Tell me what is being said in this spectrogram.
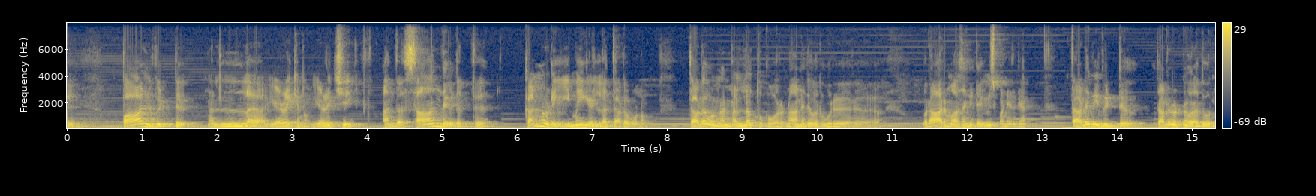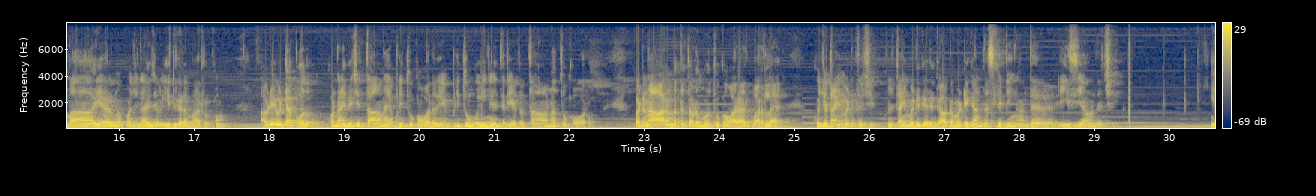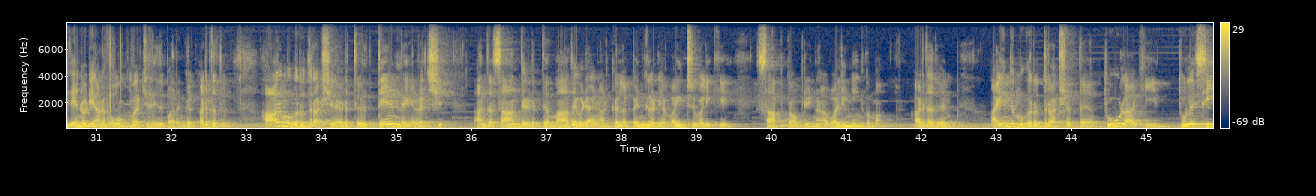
பால் விட்டு நல்லா இழைக்கணும். இழைச்சி அந்த சாந்தை எடுத்து கண்ணுடைய இமைகளில் தடவணும். தடவுன்னா நல்லா தூக்கம் வரும். நான் இதை ஒரு ஒரு ஒரு ஆறு மாதம் கிட்டே யூஸ் பண்ணியிருக்கேன். தடவி விட்டு தடவி விட்டு அது ஒரு மாதிரியாக இருக்கும். கொஞ்சம் நேரம் இருக்கிற மாதிரி இருக்கும். அப்படியே விட்டால் போதும். கொண்டாங்க கட்சி தானாக எப்படி தூக்கம் வருது எப்படி தூங்குவீங்கன்னே தெரியாது. தானாக தூக்கம் வரும். பட் ஆனால் ஆரம்பத்தை தடும்போது தூக்கம் வராது வரல. கொஞ்சம் டைம் எடுத்துச்சு. கொஞ்சம் டைம் எடுக்க எடுக்க ஆட்டோமேட்டிக்காக அந்த ஸ்லீப்பிங் வந்து ஈஸியாக வந்துச்சு. இது என்னுடைய அனுபவம். முயற்சி செய்து பாருங்கள். அடுத்தது ஆறுமுக ருத்ராட்சியை எடுத்து தேனில் இழைச்சி அந்த சாந்து எடுத்து மாதவிடாய் நாட்களில் பெண்களுடைய வயிற்று வலிக்கு சாப்பிட்டோம் அப்படின்னா வலி நீங்குமா? அடுத்தது ஐந்து முக ருத்ராட்சத்தை தூளாக்கி துளசி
